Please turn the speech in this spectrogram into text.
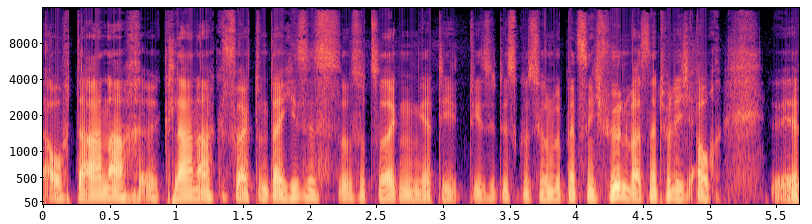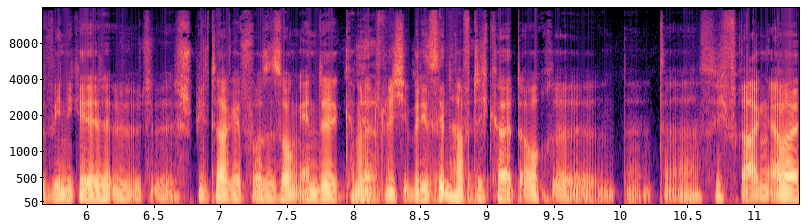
auch danach äh, klar nachgefragt und da hieß es so, sozusagen, ja, die, diese Diskussion wird man jetzt nicht führen, was natürlich auch äh, wenige äh, Spieltage vor Saisonende kann man ja. natürlich über die Sinnhaftigkeit auch äh, da, da sich fragen, aber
